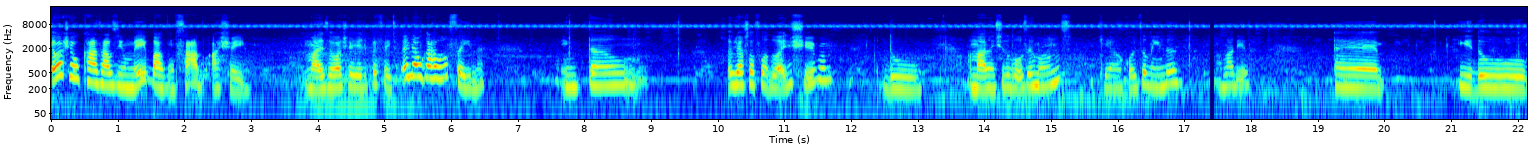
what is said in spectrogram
Eu achei o casalzinho meio bagunçado, achei. Mas eu achei ele perfeito. Ele é o Garland feio, né? Então, eu já sou fã do Ed Sheeran, do Amarante do Los Hermanos, que é uma coisa linda, armadilha. É, e do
